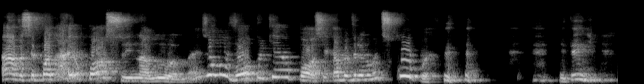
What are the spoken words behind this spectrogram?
Ah, você pode. Ah, eu posso ir na Lua, mas eu não vou porque eu posso. E acaba virando uma desculpa. Entende?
